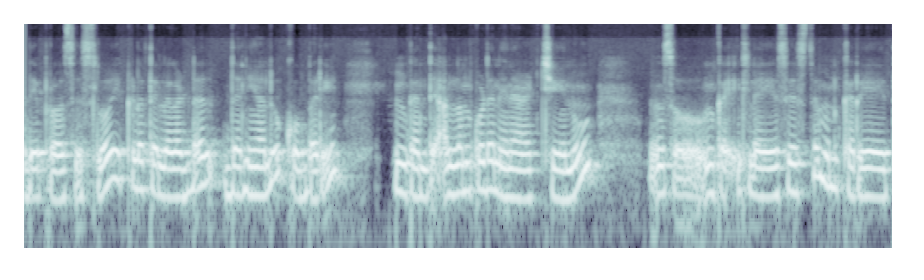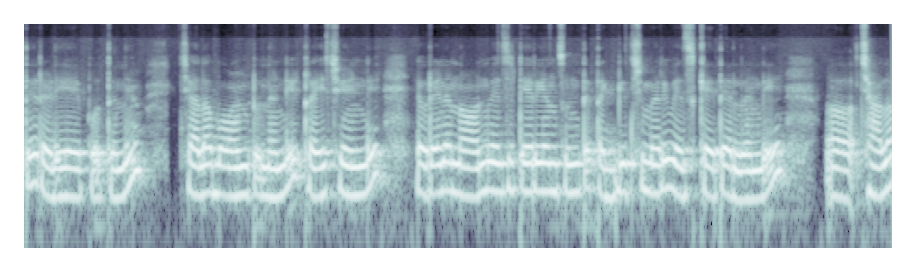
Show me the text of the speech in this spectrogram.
అదే ప్రాసెస్లో ఇక్కడ తెల్లగడ్డ ధనియాలు కొబ్బరి ఇంకంతే. అల్లం కూడా నేను యాడ్ చేయను. సో ఇంకా ఇట్లా వేసేస్తే మన కర్రీ అయితే రెడీ అయిపోతుంది. చాలా బాగుంటుందండి. ట్రై చేయండి. ఎవరైనా నాన్ వెజిటేరియన్స్ ఉంటే తగ్గించి మరి వెజ్కి అయితే వెళ్ళండి. చాలా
